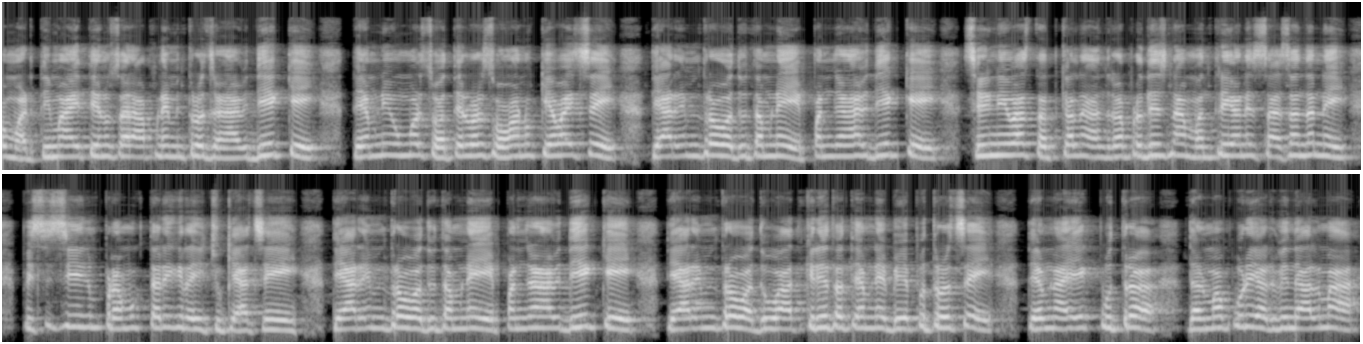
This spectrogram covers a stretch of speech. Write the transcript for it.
મિત્રો, મળતી માહિતી અનુસાર આપણે મિત્રો જણાવી દઈએ કે તેમની ઉંમર સોતેર વર્ષ હોવાનું કહેવાય છે. ત્યારે મિત્રો, વધુ તમને એ પણ જણાવી દઈએ કે શ્રીનિવાસ તત્કાલીન આંધ્રપ્રદેશના મંત્રી અને શાસન અને પીસીસી પ્રમુખ તરીકે રહી ચૂક્યા છે. ત્યારે મિત્રો, વધુ તમને એ પણ જણાવી દઈએ કે ત્યારે મિત્રો, વધુ વાત કરીએ તો તેમને બે પુત્રો છે. તેમના એક પુત્ર ધર્મપુરી અરવિંદ હાલમાં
